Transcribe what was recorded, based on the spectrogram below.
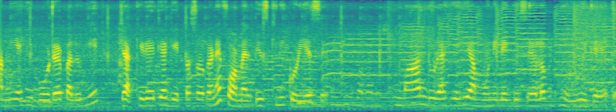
আমি আহি বৰ্ডাৰ পালোহি। জাকিৰে এতিয়া গেট পাছৰ কাৰণে ফৰ্মেলিটিজখিনি কৰি আছে। ইমান দূৰ আহি আহি আমনি লাগি গৈছে অলপ ঘূৰো এতিয়া ইয়াতে।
